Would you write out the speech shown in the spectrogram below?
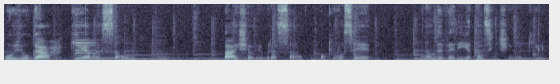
por julgar que elas são baixa vibração ou que você não deveria estar tá sentindo aquilo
